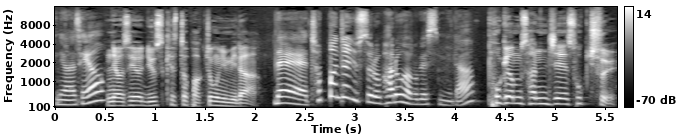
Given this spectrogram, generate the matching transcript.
안녕하세요. 안녕하세요. 뉴스 캐스터 박종훈입니다. 네, 첫 번째 뉴스로 바로 가보겠습니다. 폭염 산재 속출.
